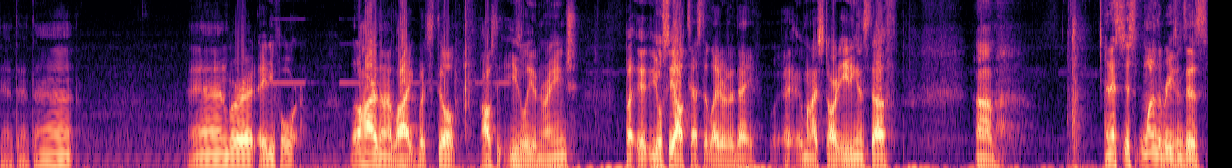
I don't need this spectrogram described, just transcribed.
Dun, dun, dun. And we're at 84. A little higher than I'd like, but still obviously easily in range. But it, you'll see I'll test it later in the day uh, when I start eating and stuff. Um, and that's just one of the reasons is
